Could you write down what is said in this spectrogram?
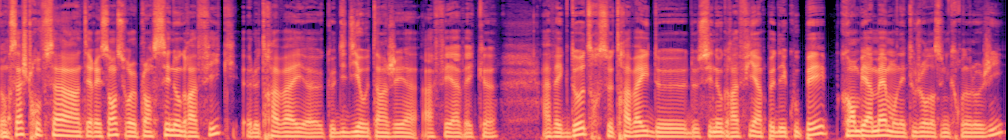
Donc ça, je trouve ça intéressant sur le plan scénographique, le travail euh, que Didier Autinger a fait avec euh, avec d'autres, ce travail de, scénographie un peu découpé, quand bien même on est toujours dans une chronologie.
